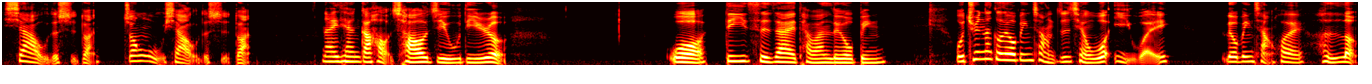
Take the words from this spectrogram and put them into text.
下午的时段，中午下午的时段，那一天刚好超级无敌热。我第一次在台湾溜冰，我去那个溜冰场之前，我以为溜冰场会很冷，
